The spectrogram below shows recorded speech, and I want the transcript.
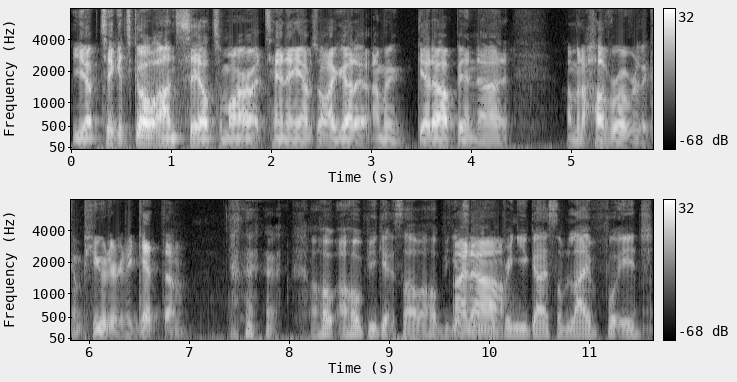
Yep, tickets go on sale tomorrow at 10 a.m. So I gotta, I'm gonna get up and uh, I'm gonna hover over the computer to get them. I hope I hope you get some. I hope you get I some. We'll bring you guys some live footage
